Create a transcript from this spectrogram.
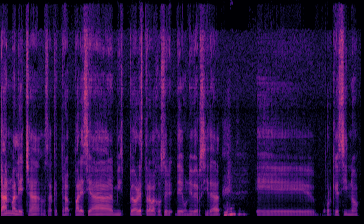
tan mal hecha, o sea, que parecía mis peores trabajos de, de universidad, eh, porque sí, no,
